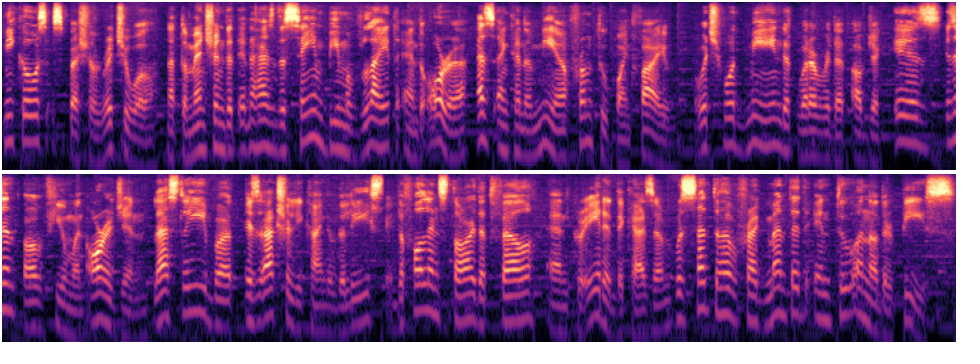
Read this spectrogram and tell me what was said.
Miko's special ritual, not to mention that it has the same beam of light and aura as Enkanomiya from 2.5. which would mean that whatever that object is, isn't of human origin. Lastly, but is actually kind of the least, the fallen star that fell and created the chasm was said to have fragmented into another piece.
